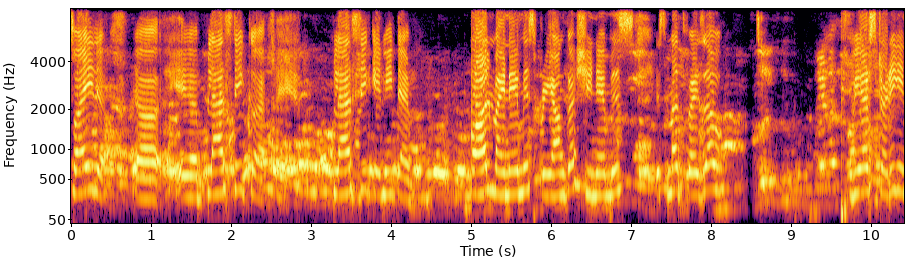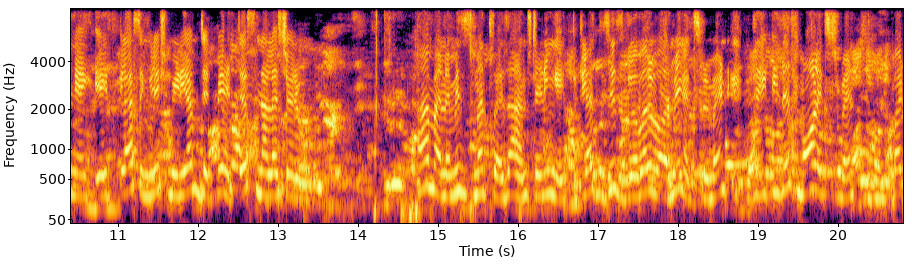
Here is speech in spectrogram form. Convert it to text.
find uh, plastic uh, plastic anytime. All my name is Priyanka. She name is Ismat Faiza. We are studying in 8th class English medium JPHS Nalacharu. Hi, my name is Ismat Faiza. I am studying 8th class. This is global warming experiment. It, is a small experiment, but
